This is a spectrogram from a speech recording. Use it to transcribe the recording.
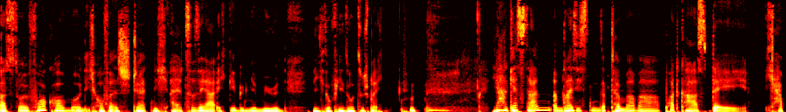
Das soll vorkommen und ich hoffe, es stört nicht allzu sehr. Ich gebe mir Mühen, nicht so viel so zu sprechen. Ja, gestern am 30. September war Podcast Day. Ich habe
